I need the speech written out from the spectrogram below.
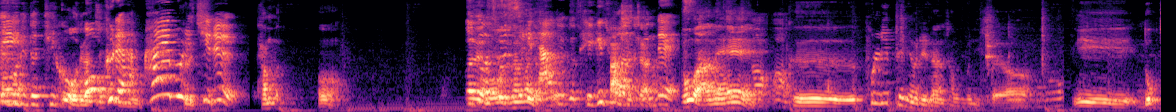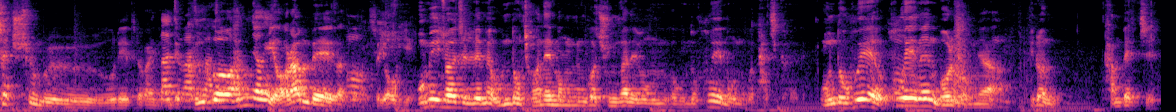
하이브리드 티그 어디 갔지? 어 그래 음, 하이브리티를 담 어. 이거 솔직히 상관없어. 나도 이거 되게 좋아하는 맛있잖아. 건데 그 안에 어, 어. 그 폴리페놀이라는 성분이 있어요. 이 녹차 추출물에 들어가 있는데 맞아, 맞아, 그거 함량이 11배가 어. 들어있어 여기. 몸이 좋아지려면 운동 전에 먹는 거, 중간에 먹는 거, 운동 후에 먹는 거 다 지켜야 돼. 운동 후에 후에는 뭘 먹냐? 어. 이런 단백질.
